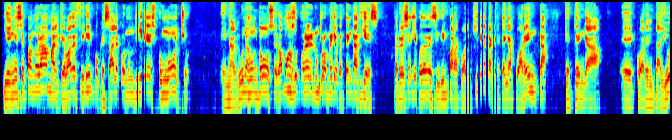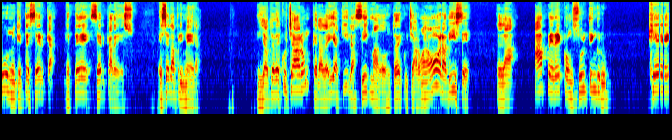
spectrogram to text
y en ese panorama el que va a definir, porque sale con un 10, un 8, en algunas un 12, vamos a suponer en un promedio que tenga 10, pero ese 10 puede decidir para cualquiera que tenga 40, que tenga eh, 41 y que esté cerca, que esté cerca de eso. Esa es la primera. Y ya ustedes escucharon que la leí aquí, la Sigma 2. Ustedes escucharon. Ahora dice la APD Consulting Group que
